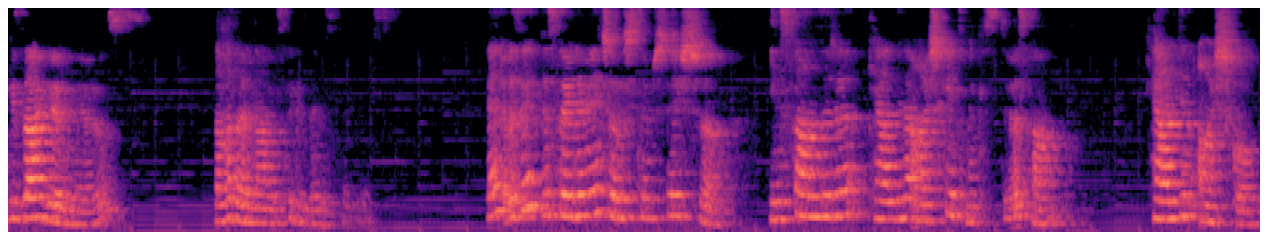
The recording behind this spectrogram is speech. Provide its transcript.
güzel görünüyoruz. Daha da önemlisi güzel hissediyoruz. Yani özetle söylemeye çalıştığım şey şu. İnsanları kendine aşık etmek istiyorsan kendin aşk ol,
